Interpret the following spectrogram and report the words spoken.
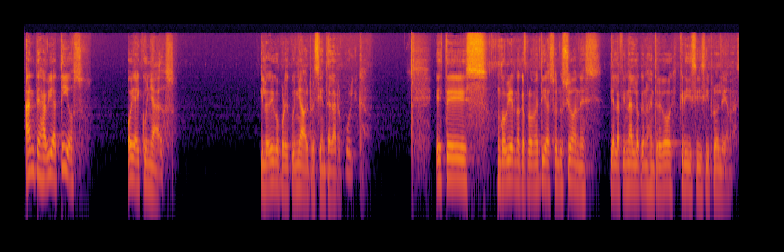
Antes había tíos, hoy hay cuñados. Y lo digo por el cuñado del presidente de la República. Este es un gobierno que prometía soluciones y a la final lo que nos entregó es crisis y problemas.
